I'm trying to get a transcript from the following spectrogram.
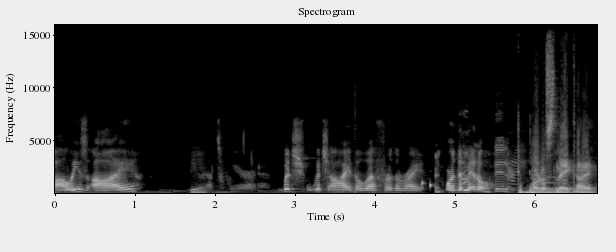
Oli's eye. Yeah. That's weird. Which which eye? The left or the right? Or the middle? Or the snake eye.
